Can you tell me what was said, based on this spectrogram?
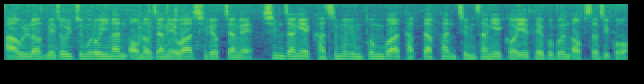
아울러 뇌졸중으로 인한 언어장애와 시력장애, 심장의 가슴 음통과 답답한 증상이 거의 대부분 없어지고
